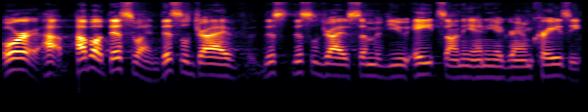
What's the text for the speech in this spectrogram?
Or how, how about this one? This will drive this this will drive some of you eights on the Enneagram crazy.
